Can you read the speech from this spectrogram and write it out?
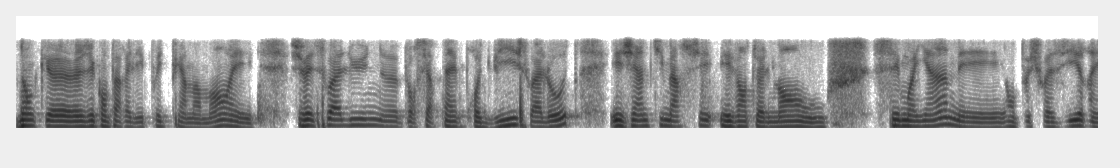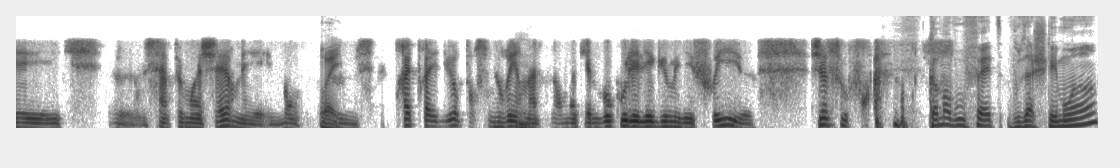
Donc, euh, j'ai comparé les prix depuis un moment et je vais soit à l'une pour certains produits, soit à l'autre. Et j'ai un petit marché éventuellement où c'est moyen, mais on peut choisir et euh, c'est un peu moins cher, mais bon, c'est très très dur pour se nourrir Mm. maintenant. Moi qui aime beaucoup les légumes et les fruits, je souffre. Comment vous faites? Vous achetez moins?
